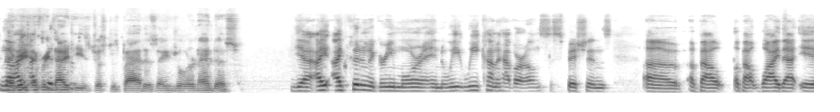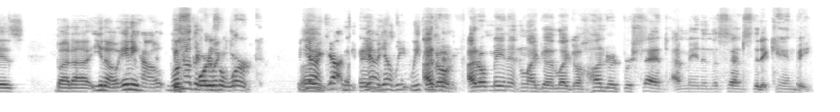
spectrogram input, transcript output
No, every, I, I every night he's just as bad as Angel Hernandez. Yeah, I, I couldn't agree more, and we we kind of have our own suspicions uh, about about why that is. But uh, you know, anyhow, one the other sport quick, doesn't work. Like, yeah, yeah, I mean, yeah, yeah. We, we I don't that. I don't mean it in like a like a hundred percent. I mean in the sense that it can be.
